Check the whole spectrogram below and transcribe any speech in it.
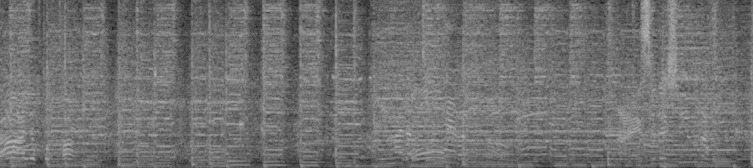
아, 역도파. 아, 나이스 대시우다.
